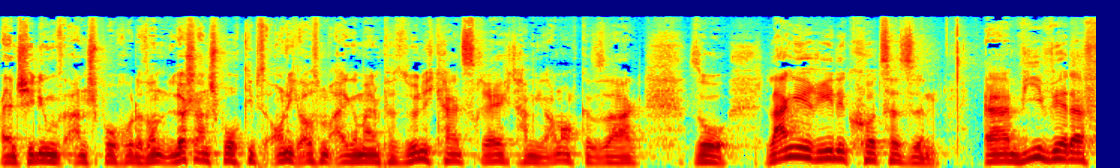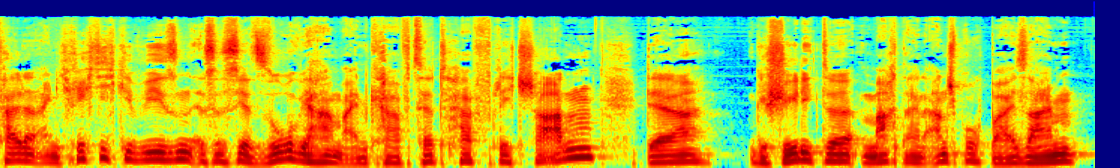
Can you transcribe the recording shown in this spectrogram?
Entschädigungsanspruch oder so einen Löschanspruch gibt's auch nicht aus dem allgemeinen Persönlichkeitsrecht, haben die auch noch gesagt. So, lange Rede, kurzer Sinn. Äh, wie wäre der Fall dann eigentlich richtig gewesen? Es ist jetzt so, wir haben einen Kfz-Haftpflichtschaden. Der Geschädigte macht einen Anspruch bei seinem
